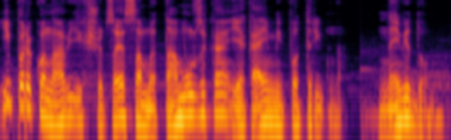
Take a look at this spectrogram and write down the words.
і переконав їх, що це саме та музика, яка їм і потрібна. Невідомо.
